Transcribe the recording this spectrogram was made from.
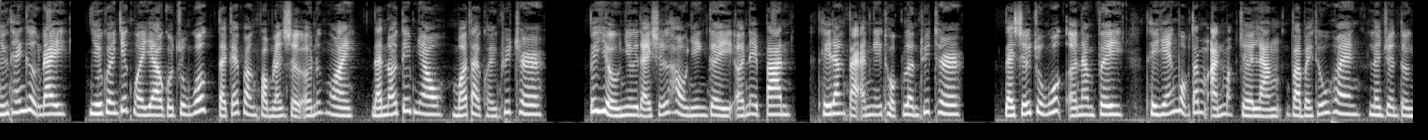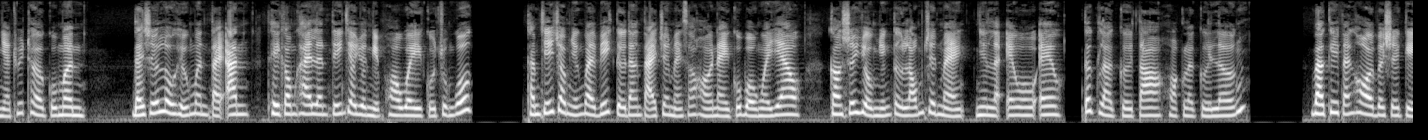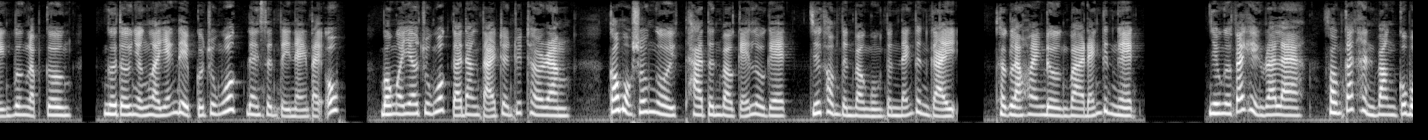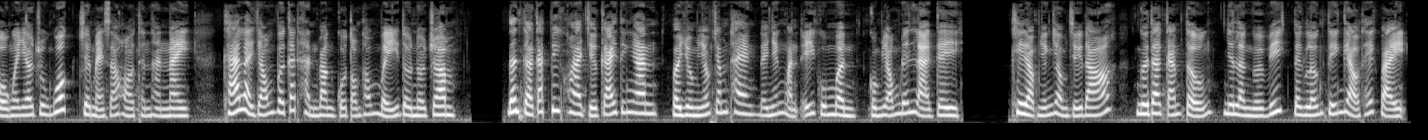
Những tháng gần đây, nhiều quan chức ngoại giao của Trung Quốc tại các văn phòng lãnh sự ở nước ngoài đã nói tiếp nhau mở tài khoản Twitter. Ví dụ như đại sứ Hầu Nhiên Kỳ ở Nepal thì đăng tải ảnh nghệ thuật lên Twitter. Đại sứ Trung Quốc ở Nam Phi thì dán một tấm ảnh mặt trời lặn và bầy thú hoang lên trên tường nhà Twitter của mình. Đại sứ Lưu Hiểu Minh tại Anh thì công khai lên tiếng cho doanh nghiệp Huawei của Trung Quốc. Thậm chí trong những bài viết tự đăng tải trên mạng xã hội này của Bộ Ngoại giao còn sử dụng những từ lóng trên mạng như là LOL, tức là cười to hoặc là cười lớn. Và khi phản hồi về sự kiện Vương Lập Cường, người tự nhận là gián điệp của Trung Quốc đang xin tị nạn tại Úc, Bộ Ngoại giao Trung Quốc đã đăng tải trên Twitter rằng có một số người thà tin vào kẻ lừa gạt chứ không tin vào nguồn tin đáng tin cậy. Thật là hoang đường và đáng kinh ngạc. Nhiều người phát hiện ra là phong cách hành văn của Bộ Ngoại giao Trung Quốc trên mạng xã hội thịnh hành này khá là giống với cách hành văn của Tổng thống Mỹ Donald Trump. Đến cả cách viết hoa chữ cái tiếng Anh và dùng dấu chấm than để nhấn mạnh ý của mình cũng giống đến lạ kỳ. Khi đọc những dòng chữ đó, người ta cảm tưởng như là người viết đang lớn tiếng gào thét vậy.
